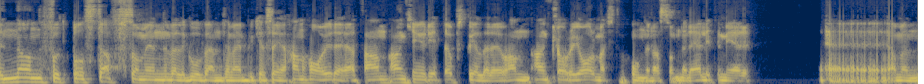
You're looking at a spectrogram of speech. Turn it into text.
the non-football stuff som en väldigt god vän till mig brukar säga. Han har ju det. Att han, han kan ju reta upp spelare och han, han klarar ju av de här situationerna som när det är lite mer eh, ja, men,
